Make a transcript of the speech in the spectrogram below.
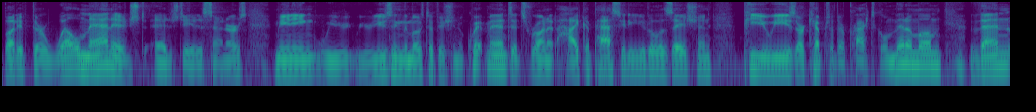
But if they're well managed edge data centers, meaning we, are using the most efficient equipment, it's run at high capacity utilization, PUEs are kept to their practical minimum, then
